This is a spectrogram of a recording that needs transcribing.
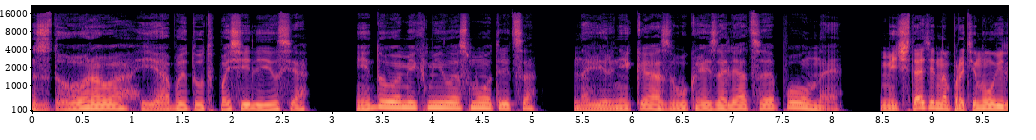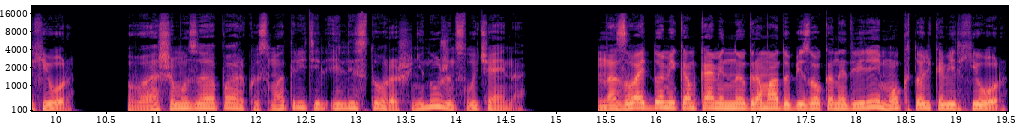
«Здорово, я бы тут поселился. И домик мило смотрится. Наверняка звукоизоляция полная», – мечтательно протянул Вильхиор. «Вашему зоопарку смотритель или сторож не нужен случайно?» Назвать домиком каменную громаду без окон и дверей мог только Вильхиор.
